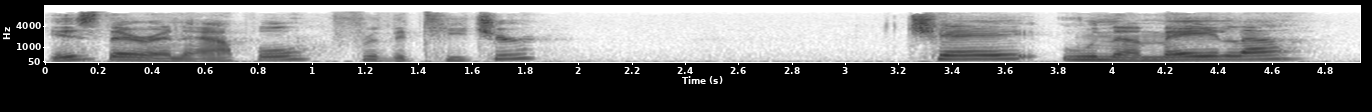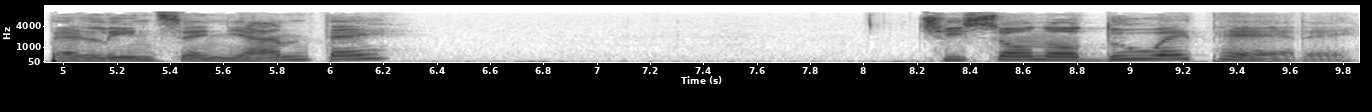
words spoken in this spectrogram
Is there an apple for the teacher? C'è una mela per l'insegnante? Ci sono due pere.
